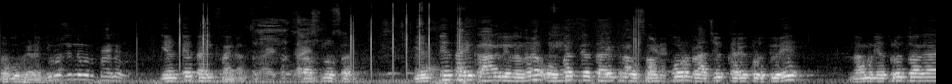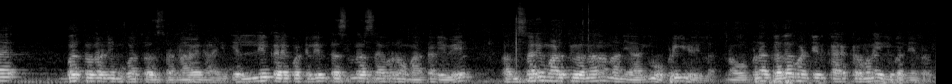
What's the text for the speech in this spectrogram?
ಸಬು ಹೇಳಿ ಎಂಟನೇ ತಾರೀಕು ಫೈನಲ್ ಸರ್. ಎಂಟನೇ ತಾರೀಕು ಆಗ್ಲಿಲ್ಲ ಅಂದ್ರೆ ಒಂಬತ್ತನೇ ತಾರೀಕು ನಾವು ಸಂಪೂರ್ಣ ರಾಜ್ಯಕ್ಕೆ ಕರೆ ಕೊಡ್ತೀವಿ ನಮ್ಮ ನೇತೃತ್ವಾಗ ಬರ್ತದ್ರ ನಿಮ್ಗೆ ಗೊತ್ತದ ಸರ್ ನಾವೇನಾಗಿದೆ ಎಲ್ಲಿ ಕರೆ ಕೊಟ್ಟಿಲ್ಲ ತಹಸೀಲ್ದಾರ್ ಸಾಹೇಬ್ರು ನಾವು ಮಾತಾಡೀವಿ ಅದನ್ನ ಸರಿ ಮಾಡ್ತೀವಿ ಅನ್ನೋ ನಾನು ಯಾರಿಗೂ ಒಬ್ಬರಿಗೆ ಹೇಳಿಲ್ಲ. ನಾವು ಒಬ್ಬನ ಗದಗ ಹೊಂಟಿನ ಕಾರ್ಯಕ್ರಮನ ಇಲ್ಲಿ ಬಂದೇನ್ರಿ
